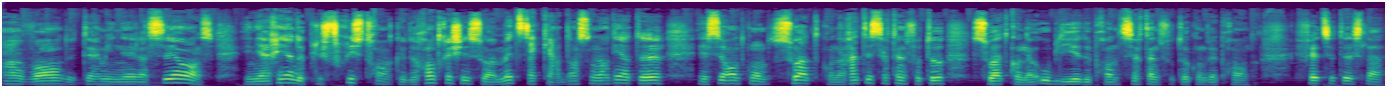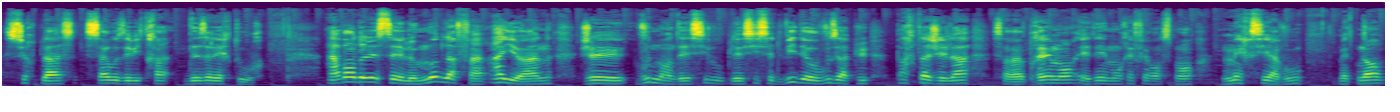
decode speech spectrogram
avant de terminer la séance. Il n'y a rien de plus frustrant que de rentrer chez soi, mettre sa carte dans son ordinateur et se rendre compte soit qu'on a raté certaines photos, soit qu'on a oublié de prendre certaines photos qu'on devait prendre. Faites ce test-là sur place, ça vous évitera des allers-retours. Avant de laisser le mot de la fin à Johan, je vais vous demander s'il vous plaît, si cette vidéo vous a plu, partagez-la, ça va vraiment aider mon référencement. Merci à vous. Maintenant,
